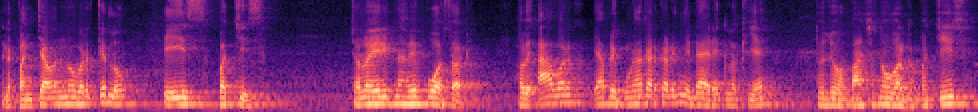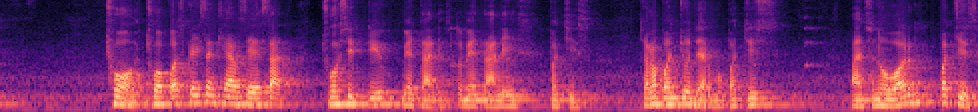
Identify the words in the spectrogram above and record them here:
એટલે પંચાવનનો વર્ગ કેટલો? ત્રીસ પચીસ. ચલો એ રીતના હવે પોસઠ. હવે આ વર્ગ એ આપણે ગુણાકાર કરીને ડાયરેક્ટ લખીએ. તો જો પાંચનો વર્ગ પચીસ, છ છ પછી કઈ સંખ્યા આવશે? સાત. છ સિત્તેર, બેતાલીસ. તો બેતાલીસ, પચીસ. ચલો, પંચોતેરમાં. પચીસ, પાંચનો વર્ગ પચીસ.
